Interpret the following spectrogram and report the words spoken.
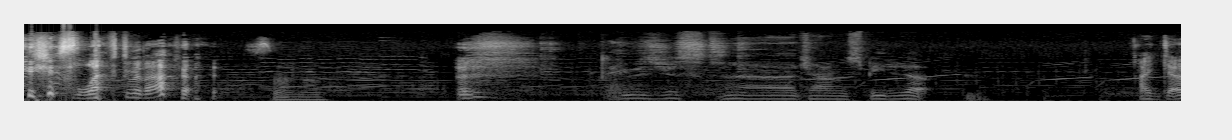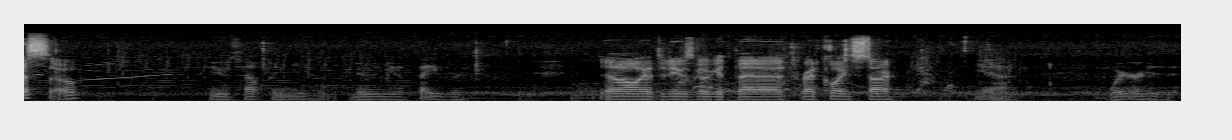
he just left without us. Uh-huh. He was just uh, trying to speed it up. I guess so. He was helping you, doing you a favor. Now all we have to do is go get that uh, red coin star. Yeah. Where is it?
